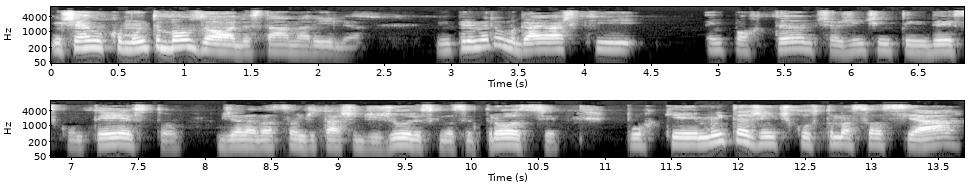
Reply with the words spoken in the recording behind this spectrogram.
Enxergo com muito bons olhos, tá, Marília? Em primeiro lugar, eu acho que é importante a gente entender esse contexto de elevação de taxa de juros que você trouxe, porque muita gente costuma associar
